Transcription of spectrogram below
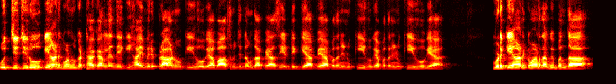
ਉੱਚੀ ਉੱਚੀ ਰੋ ਕੇ ਆਣ ਗੁਆਂਢ ਨੂੰ ਇਕੱਠਾ ਕਰ ਲੈਂਦੇ ਕਿ ਹਾਏ ਮੇਰੇ ਭਰਾ ਨੂੰ ਕੀ ਹੋ ਗਿਆ, ਬਾਥਰੂਮ 'ਚ ਨਹਾਉਂਦਾ ਪਿਆ ਸੀ, ਇਹ ਡਿੱਗਿਆ ਪਿਆ, ਪਤਾ ਨਹੀਂ ਇਹਨੂੰ ਕੀ ਹੋ ਗਿਆ, ਪਤਾ ਨਹੀਂ ਇਹਨੂੰ ਕੀ ਹੋ ਗਿਆ। ਮੁੜ ਕੇ ਆਣ ਗੁਆਂਢ ਦਾ ਕੋਈ ਬੰਦਾ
